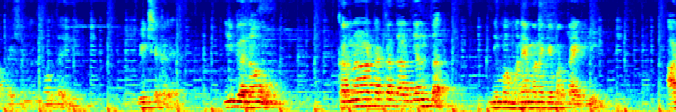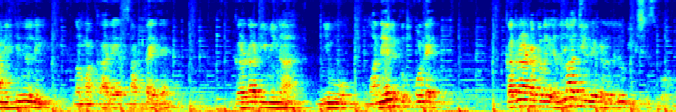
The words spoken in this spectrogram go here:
ಆಪರೇಷನ್ ನೋಡ್ತಾ ಇದ್ದೀರಿ. ವೀಕ್ಷಕರೇ, ಈಗ ನಾವು ಕರ್ನಾಟಕದಾದ್ಯಂತ ನಿಮ್ಮ ಮನೆ ಮನೆಗೆ ಬರ್ತಾ ಇದ್ದೀವಿ. ಆ ನಿಟ್ಟಿನಲ್ಲಿ ನಮ್ಮ ಕಾರ್ಯ ಸಾಗ್ತಾ ಇದೆ. ಗರ್ಡ ಟಿವಿನ ನೀವು ಮನೆಯಲ್ಲಿ ಕುತ್ಕೊಂಡೆ ಕರ್ನಾಟಕದ ಎಲ್ಲ ಜಿಲ್ಲೆಗಳಲ್ಲೂ ವೀಕ್ಷಿಸಬಹುದು.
